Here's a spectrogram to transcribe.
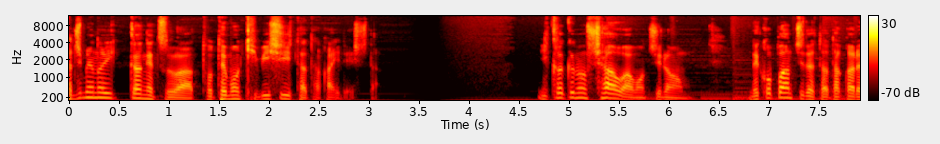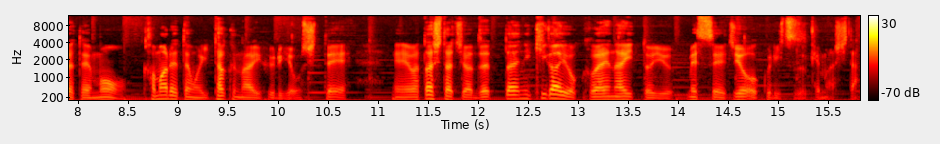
初めの1ヶ月はとても厳しい戦いでした。威嚇のシャアはもちろん、猫パンチで叩かれても噛まれても痛くないふりをして、えー、私たちは絶対に危害を加えないというメッセージを送り続けました。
